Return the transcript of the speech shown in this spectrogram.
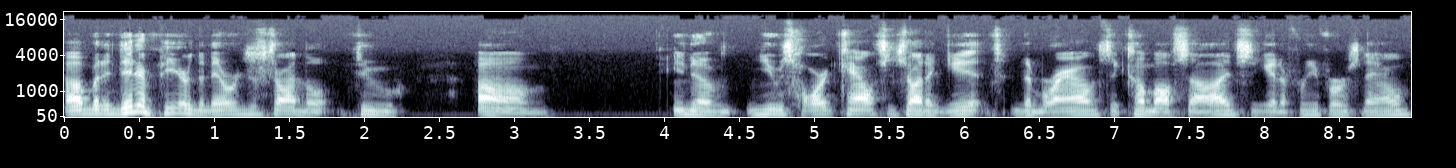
Uh, but it did appear that they were just trying to, to um, you know, use hard counts to try to get the Browns to come off sides to get a free first down.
